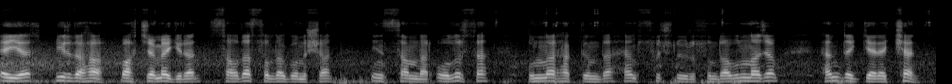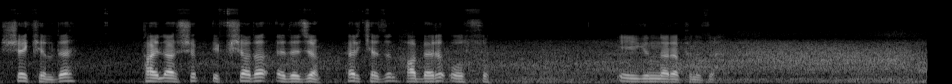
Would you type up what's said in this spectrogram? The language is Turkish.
Eğer bir daha bahçeme giren, sağda solda konuşan insanlar olursa bunlar hakkında hem suç duyurusunda bulunacağım hem de gereken şekilde paylaşıp ifşa da edeceğim. Herkesin haberi olsun. İyi günler hepinize.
